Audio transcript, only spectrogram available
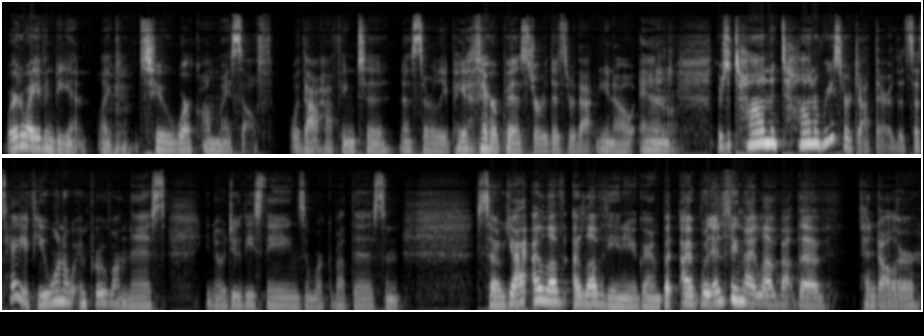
where do I even begin? Like to work on myself without having to necessarily pay a therapist or this or that, you know? And there's a ton, a ton of research out there that says, hey, if you want to improve on this, you know, do these things and work about this. And so, yeah, I love, I love the Enneagram. But I, the other thing that I love about the $10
